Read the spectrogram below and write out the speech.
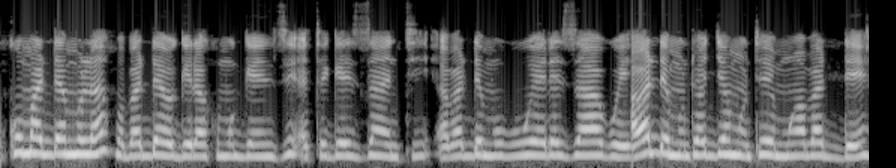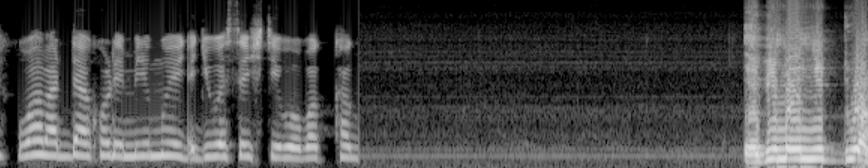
Mukuumaddamula bw'abadde ayogera ku mugenzi ategeezza nti abadde mu buweereza bwe. Abadde muntu ajja mu ntebe mw'abadde kuba abadde akola emirimu egyo egiweesa ekitiibwa obwakkago. ebimanyiddwa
